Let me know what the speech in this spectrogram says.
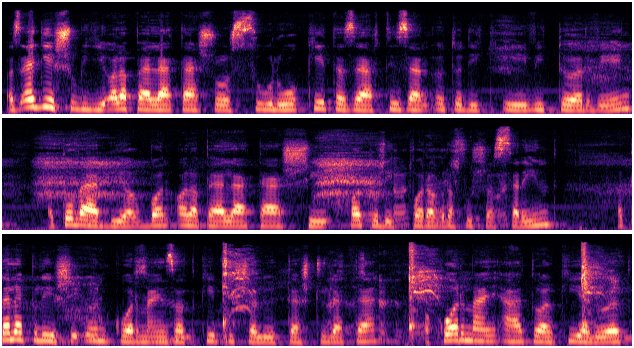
Az egészségügyi alapellátásról szóló 2015. évi törvény a továbbiakban alapellátási hatodik paragrafusa szerint a települési önkormányzat képviselőtestülete a kormány által kijelölt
